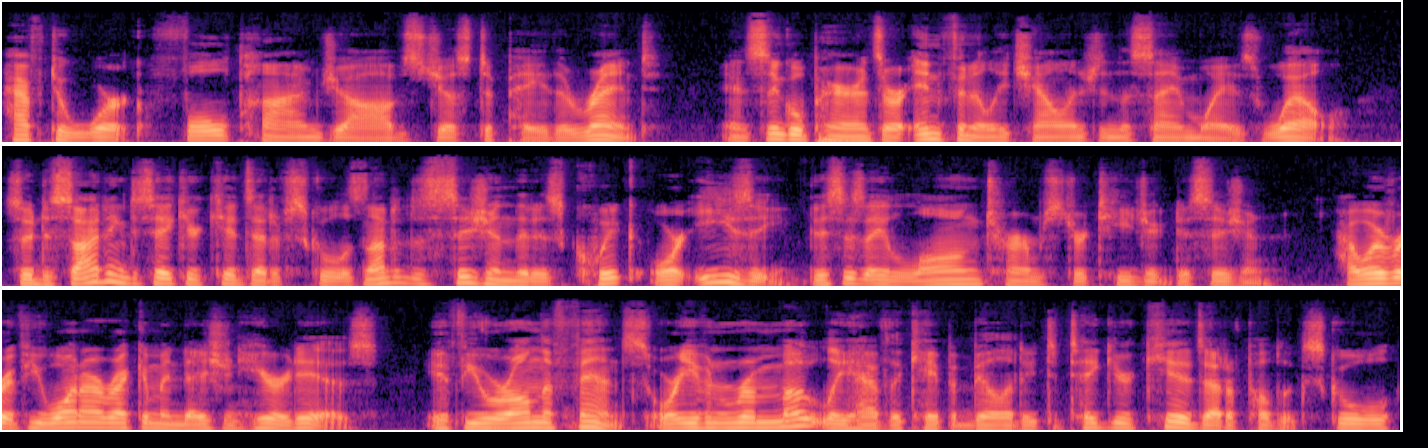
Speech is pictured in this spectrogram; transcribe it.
have to work full time jobs just to pay the rent. And single parents are infinitely challenged in the same way as well. So deciding to take your kids out of school is not a decision that is quick or easy. This is a long-term strategic decision. However, if you want our recommendation, here it is. If you are on the fence or even remotely have the capability to take your kids out of public school,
